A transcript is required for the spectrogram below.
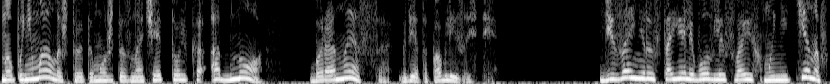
но понимала, что это может означать только одно — баронесса где-то поблизости. Дизайнеры стояли возле своих манекенов,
